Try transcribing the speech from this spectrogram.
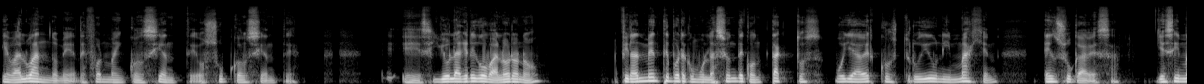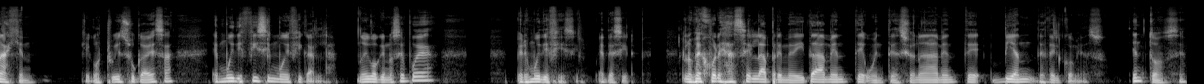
evaluándome de forma inconsciente o subconsciente eh, si yo le agrego valor o no, finalmente por acumulación de contactos voy a haber construido una imagen en su cabeza. Y esa imagen que construí en su cabeza es muy difícil modificarla. No digo que no se pueda, pero es muy difícil. Es decir, lo mejor es hacerla premeditadamente o intencionadamente bien desde el comienzo. Entonces,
